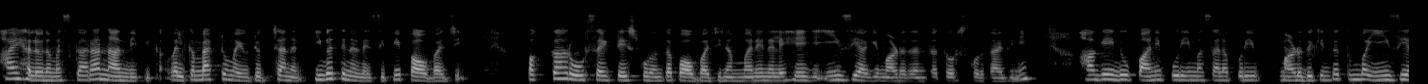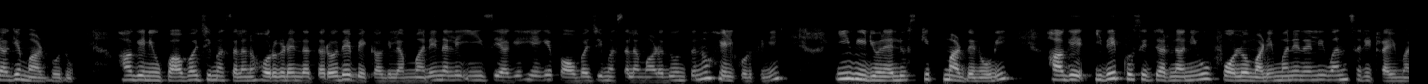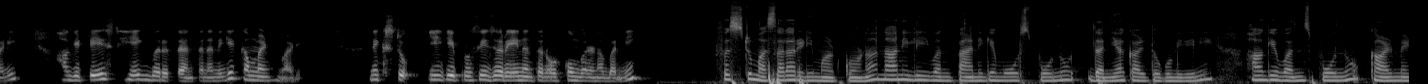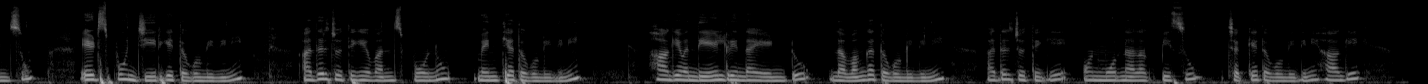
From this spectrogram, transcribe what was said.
Hi hello ನಮಸ್ಕಾರ. ನಾನು Deepika. Welcome back to my YouTube channel ಇವತ್ತಿನ ರೆಸಿಪಿ ಪಾವ್ ಭಾಜಿ. ಪಕ್ಕಾ ರೋಡ್ ಸೈಡ್ ಟೇಸ್ಟ್ ಕೊಡುವಂಥ ಪಾವ್ ಭಾಜಿ ನಮ್ಮ ಮನೆಯಲ್ಲೇ ಹೇಗೆ ಈಸಿಯಾಗಿ ಮಾಡೋದಂತ ತೋರಿಸ್ಕೊಡ್ತಾ ಇದ್ದೀನಿ. ಹಾಗೆ ಇದು ಪಾನಿಪುರಿ, ಮಸಾಲ ಪುರಿ ಮಾಡೋದಕ್ಕಿಂತ ತುಂಬ ಈಸಿಯಾಗಿ ಮಾಡ್ಬೋದು. ಹಾಗೆ ನೀವು ಪಾವ್ ಭಾಜಿ ಮಸಾಲನ ಹೊರಗಡೆಯಿಂದ ತರೋದೇ ಬೇಕಾಗಿಲ್ಲ. ಮನೆಯಲ್ಲೇ ಈಸಿಯಾಗಿ ಹೇಗೆ ಪಾವ್ ಭಾಜಿ ಮಸಾಲ ಮಾಡೋದು ಅಂತಲೂ ಹೇಳ್ಕೊಡ್ತೀನಿ. ಈ ವಿಡಿಯೋನ ಎಲ್ಲೂ ಸ್ಕಿಪ್ ಮಾಡಿದೆ ನೋಡಿ. ಹಾಗೆ ಇದೇ ಪ್ರೊಸೀಜರ್ನ ನೀವು ಫಾಲೋ ಮಾಡಿ ಮನೆಯಲ್ಲಿ ಒಂದ್ಸರಿ ಟ್ರೈ ಮಾಡಿ. ಹಾಗೆ ಟೇಸ್ಟ್ ಹೇಗೆ ಬರುತ್ತೆ ಅಂತ ನನಗೆ ಕಮೆಂಟ್ ಮಾಡಿ. ನೆಕ್ಸ್ಟು ಹೀಗೆ ಪ್ರೊಸೀಜರ್ ಏನಂತ ನೋಡ್ಕೊಂಬರೋಣ ಬನ್ನಿ. ಫಸ್ಟು ಮಸಾಲ ರೆಡಿ ಮಾಡ್ಕೋಣ ನಾನಿಲ್ಲಿ ಒಂದು ಪ್ಯಾನಿಗೆ ಮೂರು ಸ್ಪೂನು ಧನಿಯಾ ಕಾಳು ತೊಗೊಂಡಿದ್ದೀನಿ ಹಾಗೆ ಒಂದು ಸ್ಪೂನು ಕಾಳುಮೆಣಸು ಎರಡು ಸ್ಪೂನ್ ಜೀರಿಗೆ ತೊಗೊಂಡಿದ್ದೀನಿ ಅದರ ಜೊತೆಗೆ ಒಂದು ಸ್ಪೂನು ಮೆಂತ್ಯ ತೊಗೊಂಡಿದ್ದೀನಿ ಹಾಗೆ ಒಂದು ಏಳರಿಂದ ಎಂಟು ಲವಂಗ ತೊಗೊಂಡಿದ್ದೀನಿ ಅದರ ಜೊತೆಗೆ ಒಂದು ಮೂರು ನಾಲ್ಕು ಪೀಸು ಚಕ್ಕೆ ತೊಗೊಂಡಿದ್ದೀನಿ ಹಾಗೆ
